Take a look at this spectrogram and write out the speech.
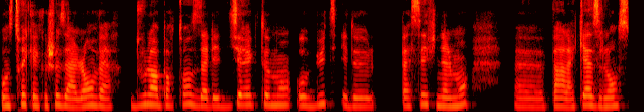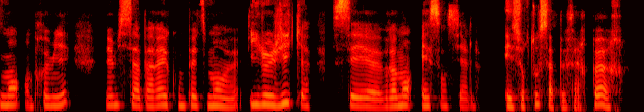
construire quelque chose à l'envers. D'où l'importance d'aller directement au but et de passer finalement euh, par la case lancement en premier, même si ça paraît complètement euh, illogique, c'est euh, vraiment essentiel. Et surtout, ça peut faire peur.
